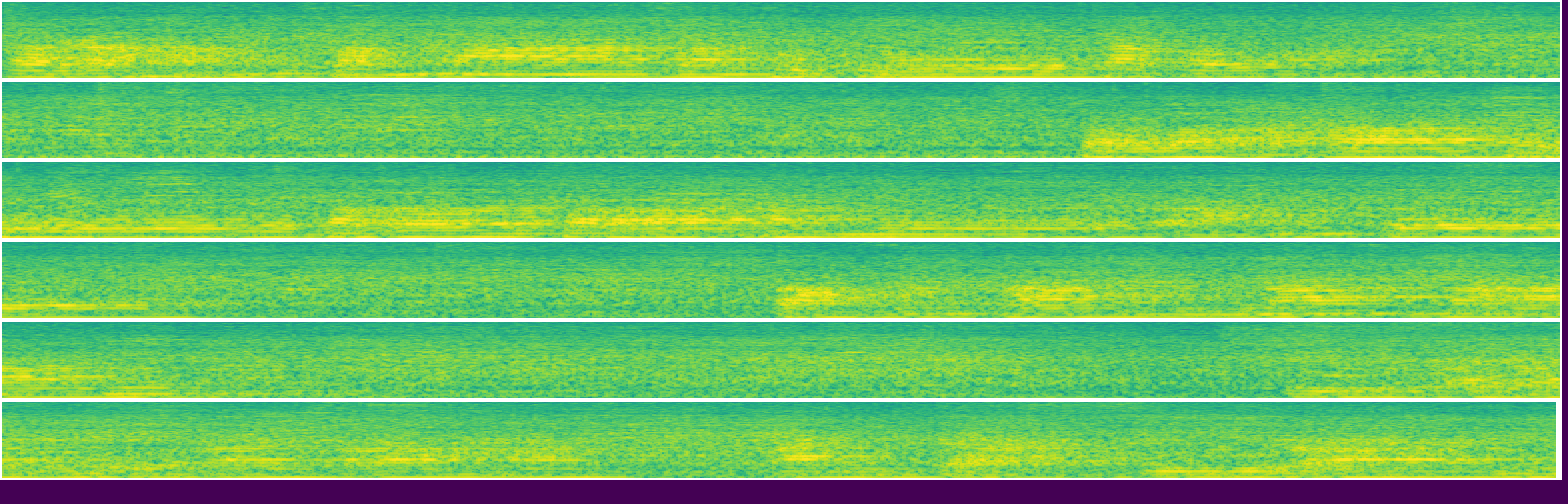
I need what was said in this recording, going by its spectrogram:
อรหังสัมมาสัมพุทโธพระภวาสวาคาโตภะคะวะ สังฆังนัมมามิสิอานิอาสามาอันตะสีรานิ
